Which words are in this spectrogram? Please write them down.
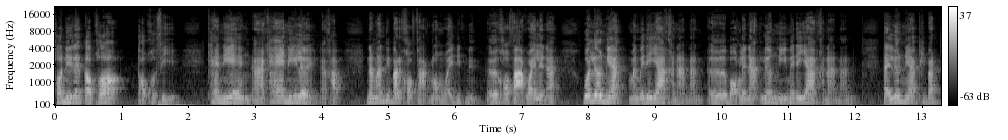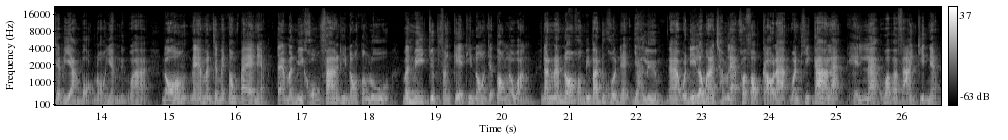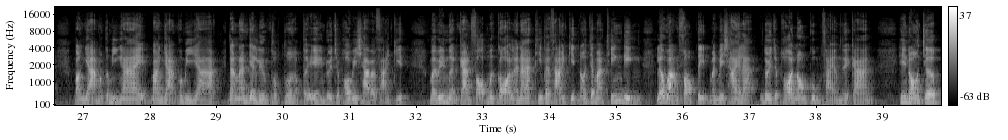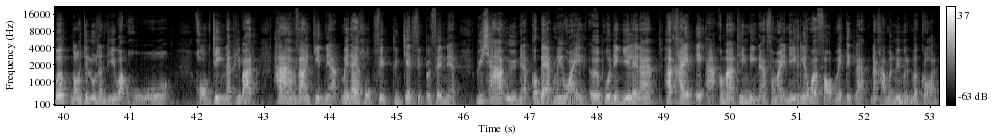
ข้อนี้เลยตอบข้อตอบข้อ 4 แค่นี้เองนะแค่นี้เลยนะครับ ดังนั้นพี่บัสขอฝากน้องไว้นิดหนึ่งเออขอฝากไว้เลยนะ ว่าเรื่องนี้มันไม่ได้ยากขนาดนั้น เออบอกเลยนะ เรื่องนี้ไม่ได้ยากขนาดนั้น แต่เรื่องนี้พี่บัตจะพยายามบอกน้องอย่างหนึ่งว่า น้องแม้มันจะไม่ต้องแปลเนี่ย แต่มันมีโครงสร้างที่น้องต้องรู้ มันมีจุดสังเกตที่น้องจะต้องระวัง ดังนั้นน้องของพี่บัตทุกคนเนี่ยอย่าลืมนะวันนี้เรามาชำแหละข้อสอบเก่าแล้ววันที่ 9 แล้วเห็นแล้วว่าภาษาอังกฤษเนี่ย บางอย่างมันก็มีง่าย บางอย่างก็มียาก ดังนั้นอย่าลืมทบทวนกับตัวเอง โดยเฉพาะวิชาภาษาอังกฤษ มันไม่เหมือนการสอบเมื่อก่อนแล้วนะ ที่ภาษาอังกฤษน้องจะมาทิ้งดิ่งแล้วหวังสอบติดมันไม่ใช่ล้วโดยเฉพาะน้องกลุ่มสายอำนวยการ ที่น้องเจอปุ๊บน้องจะรู้ทันทีว่าโอ้โหของจริงนะพี่บัสถ้าภาษาอังกฤษเนี่ยไม่ได้ 60-70%ถึง70%เนี่ยวิชาอื่นเนี่ยก็แบกไม่ไหว เออพูดอย่างนี้เลยนะ ถ้าใครเอะอะก็มาทิ้งดิ่งนะ สมัยนี้เขาเรียกว่าสอบไม่ติดแล้วนะครับ มันไม่เหมือนเมื่อก่อน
